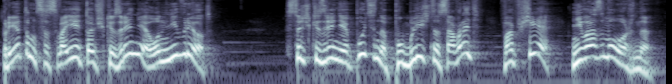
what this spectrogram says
При этом со своей точки зрения он не врет. С точки зрения Путина публично соврать вообще невозможно –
